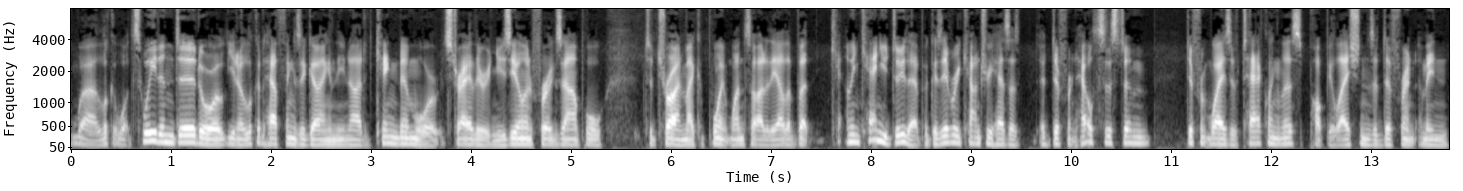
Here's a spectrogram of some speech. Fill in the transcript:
look at what Sweden did, or you know, look at how things are going in the United Kingdom or Australia or New Zealand, for example to try and make a point one side or the other. But I mean, can you do that? Because every country has a, a different health system, different ways of tackling this. Populations are different. I mean,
